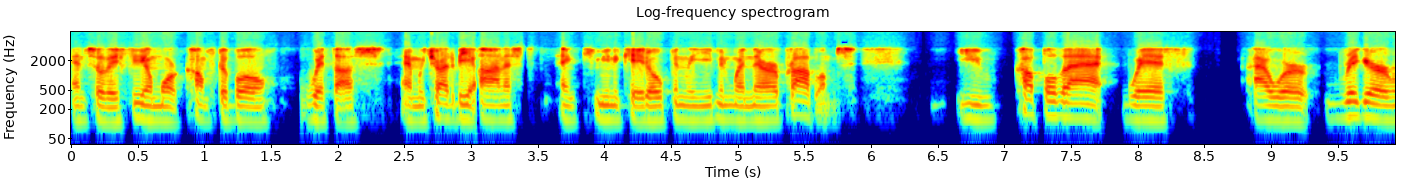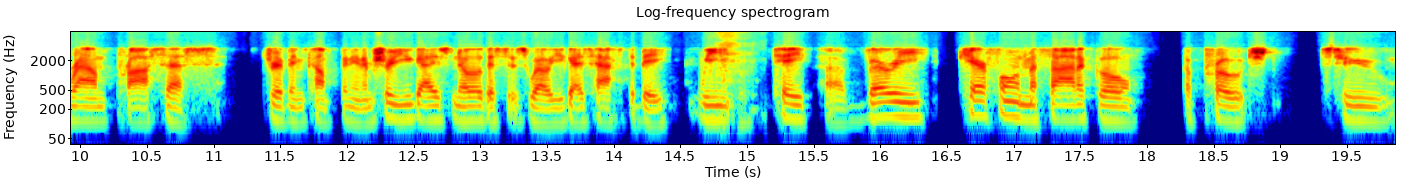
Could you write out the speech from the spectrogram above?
And so they feel more comfortable with us. And we try to be honest and communicate openly, even when there are problems. You couple that with our rigor around process driven company. And I'm sure you guys know this as well. You guys have to be. We take a very careful and methodical approach to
